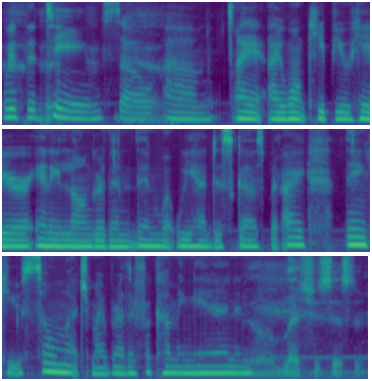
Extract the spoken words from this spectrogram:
with the team. So um, I, I won't keep you here any longer than, than what we had discussed. But I thank you so much, my brother, for coming in and Oh, bless you, sister.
